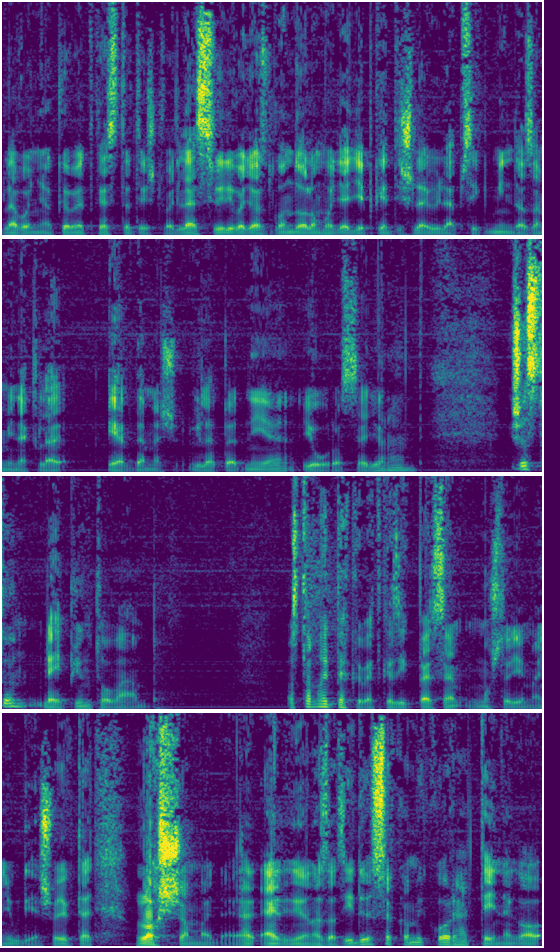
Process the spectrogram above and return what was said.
levonja a következtetést, vagy leszűri, vagy azt gondolom, hogy egyébként is leülepszik mindaz, aminek le érdemes ülepednie, jó-rossz egyaránt, és aztán lépjünk tovább. Aztán majd bekövetkezik, persze, most, hogy én már nyugdíjas vagyok, tehát lassan majd eljön az az időszak, amikor hát tényleg a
